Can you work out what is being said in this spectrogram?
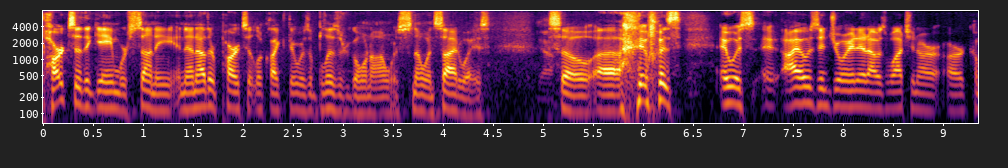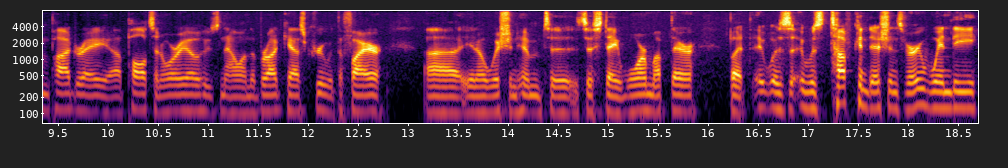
parts of the game were sunny, and then other parts it looked like there was a blizzard going on with snowing sideways. So uh, it was, it was. I was enjoying it. I was watching our our compadre uh, Paul Tenorio, who's now on the broadcast crew with the Fire. Uh, you know, wishing him to to stay warm up there. But it was it was tough conditions, very windy,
